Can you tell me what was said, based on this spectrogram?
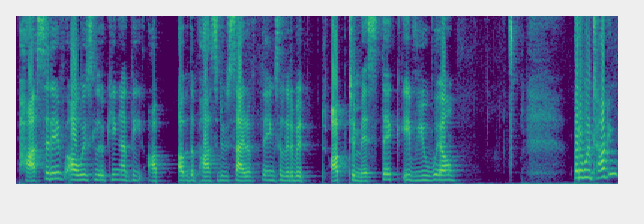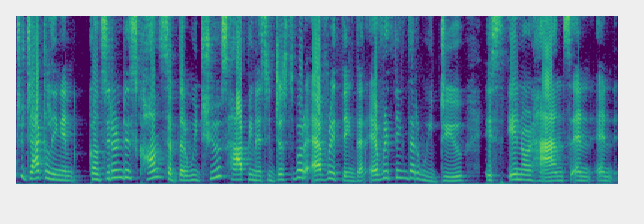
positive always looking at the up of the positive side of things a little bit optimistic if you will. But when talking to Jacqueline and considering this concept that we choose happiness in just about everything, that everything that we do is in our hands and, and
